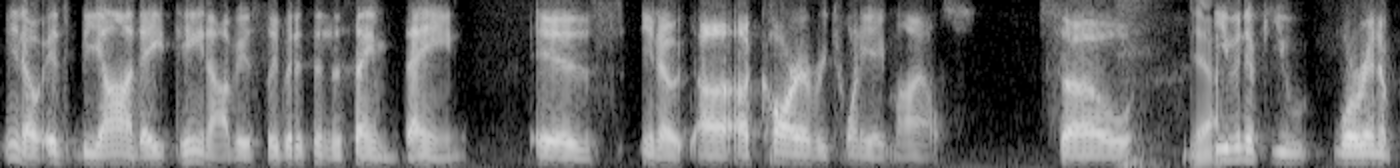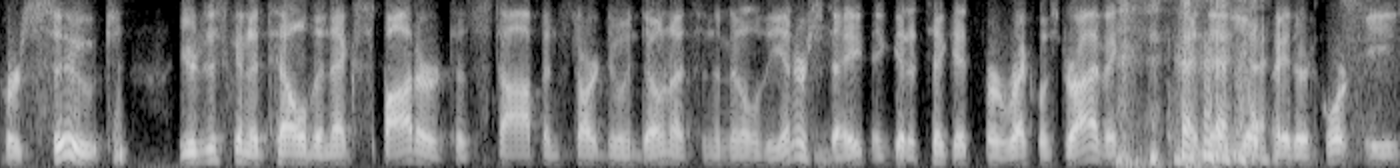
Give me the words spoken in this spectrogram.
you know, it's beyond 18, obviously, but it's in the same vein, is, you know, a, a car every 28 miles. So Yeah. even if you were in a pursuit, you're just going to tell the next spotter to stop and start doing donuts in the middle of the interstate and get a ticket for reckless driving, and then you'll pay their court fees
